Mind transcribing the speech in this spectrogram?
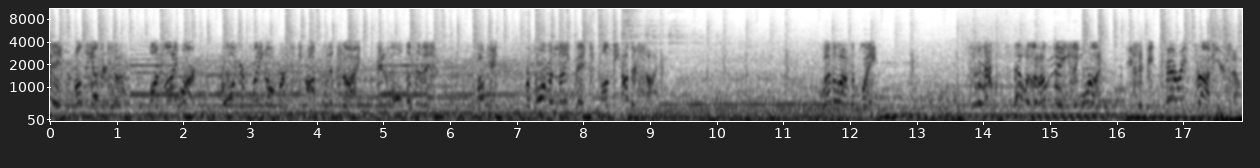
thing on the other side. On my mark, roll your plane over to the opposite side and hold the position. Okay, perform a knife edge on the other side. Level out the plane. that was an amazing run. You should be very proud of yourself.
